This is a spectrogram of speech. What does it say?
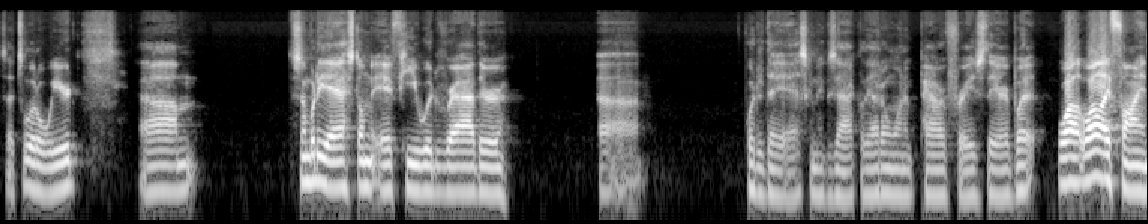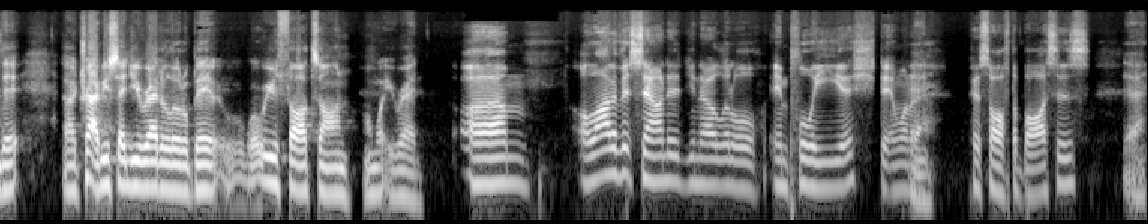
So that's a little weird. Um, somebody asked him if he would rather uh, what did they ask him exactly? I don't want to paraphrase there, but while while I find it, uh, Trav, you said you read a little bit. What were your thoughts on on what you read? Um, a lot of it sounded, you know, a little employee-ish. Didn't want to Yeah. piss off the bosses. Yeah,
